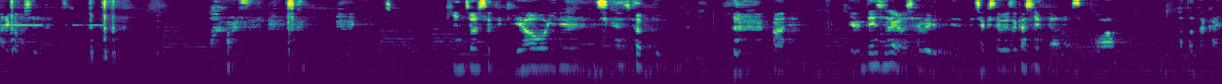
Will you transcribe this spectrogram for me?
あれかもしれないんですけど。あ、ごめんなさい。緊張しててギアを入れ間違えちゃって。まあね、運転しながら喋るってめちゃくちゃ難しいんで、あの、そこは温かい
